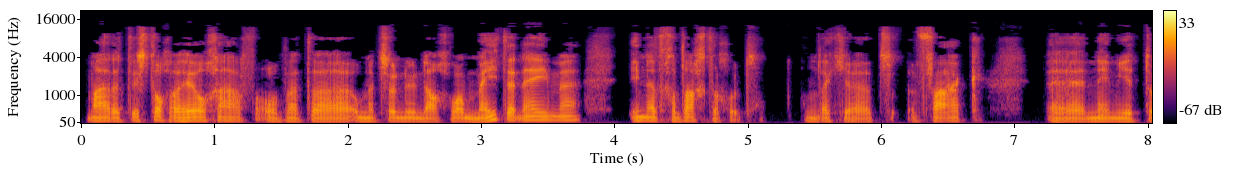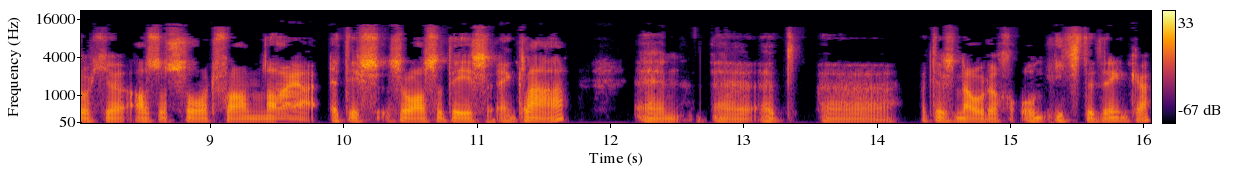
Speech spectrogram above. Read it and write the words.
maar het is toch wel heel gaaf om het, uh, om het zo nu dan gewoon mee te nemen in het gedachtegoed. Omdat je het vaak neem je het tot je als een soort van, nou ja, het is zoals het is en klaar. En het, het is nodig om iets te drinken,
